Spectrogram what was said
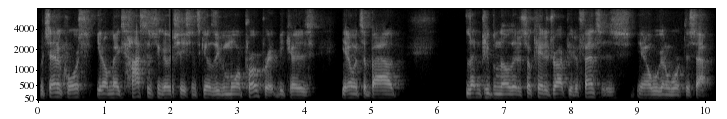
which then, of course, you know, makes hostage negotiation skills even more appropriate because, you know, it's about letting people know that it's okay to drop your defenses. You know, we're going to work this out.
